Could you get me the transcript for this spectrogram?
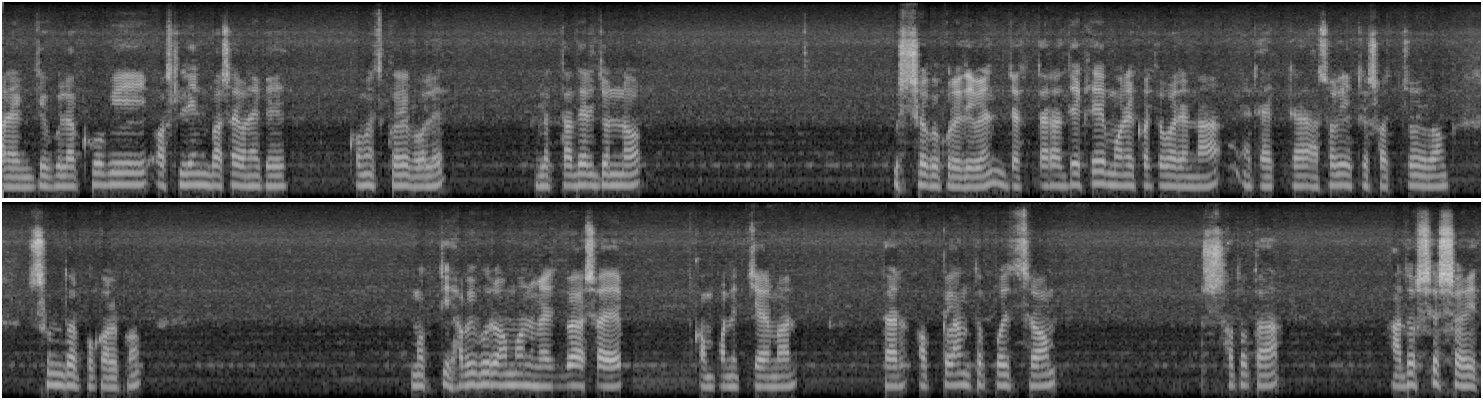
অনেক, যেগুলো খুবই অশ্লীল ভাষায় অনেকে কমেন্টস করে বলে। তাদের জন্য উৎসর্গ করে দেবেন যাতে তারা দেখে মনে করতে পারে না, এটা একটা আসলে একটা স্বচ্ছ এবং সুন্দর প্রকল্প। মুফতি হাবিবুর রহমান মেজবা সাহেব, কোম্পানির চেয়ারম্যান। তার অক্লান্ত পরিশ্রম, সততা, আদর্শের সহিত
